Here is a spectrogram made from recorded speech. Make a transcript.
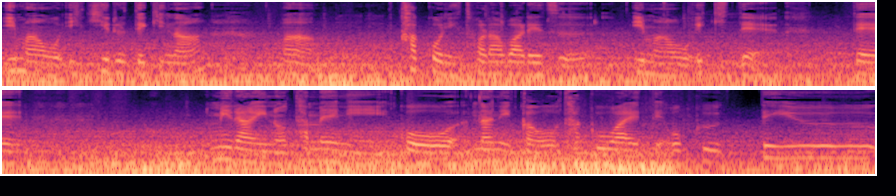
今を生きる的な、まあ、過去にとらわれず今を生きてで未来のためにこう何かを蓄えておくっていう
